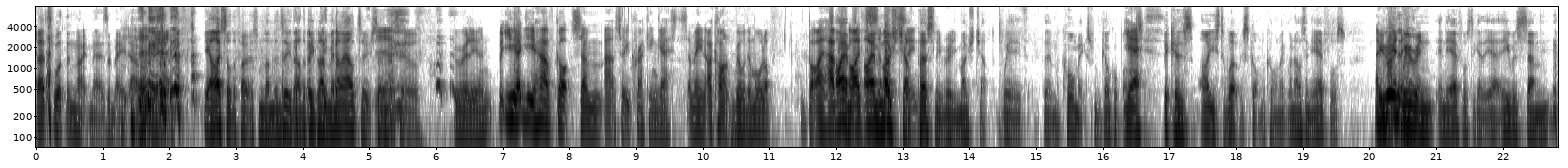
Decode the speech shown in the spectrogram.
That's what the nightmares are made out of. yeah. yeah, I saw the photos from London Zoo that other people haven't been allowed to. So Yeah, that's it. Cool. Brilliant. But you you have got some absolutely cracking guests. I mean, I can't reel them all off, but I have. I am, I've, I am I've most chuffed, personally, really most chuffed with the McCormicks from Gogglebox. Yes. Because I used to work with Scott McCormick when I was in the Air Force. Oh, we were, really? We were in, in the Air Force together, yeah. He was um,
